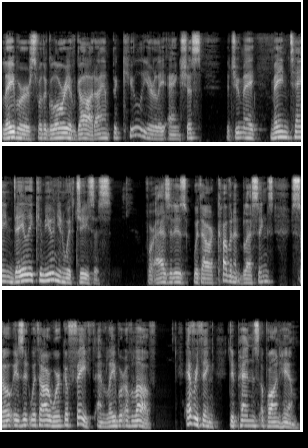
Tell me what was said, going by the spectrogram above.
laborers for the glory of God, I am peculiarly anxious that you may maintain daily communion with Jesus. For as it is with our covenant blessings, so is it with our work of faith and labor of love. Everything depends upon Him.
